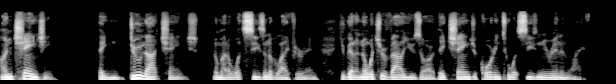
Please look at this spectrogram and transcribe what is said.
unchanging. They do not change no matter what season of life you're in. You've got to know what your values are. They change according to what season you're in in life.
